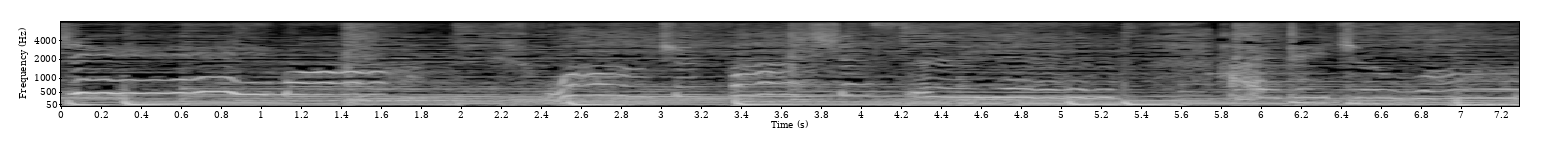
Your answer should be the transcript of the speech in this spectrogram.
寂寞。我却发现思念还陪着我。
